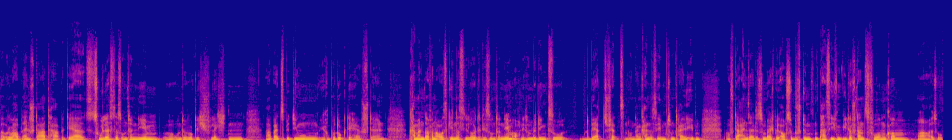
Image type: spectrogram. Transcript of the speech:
oder überhaupt einen Staat habe, der zulässt, dass Unternehmen äh, unter wirklich schlechten Arbeitsbedingungen ihre Produkte herstellen, kann man davon ausgehen, dass die Leute diese Unternehmen auch nicht unbedingt so wertschätzen. Und dann kann es eben zum Teil eben auf der einen Seite zum Beispiel auch zu bestimmten passiven Widerstandsformen kommen, ja, also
